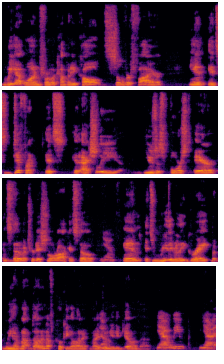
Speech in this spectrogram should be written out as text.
we got one from a company called Silver Fire, and it's different. It's it actually uses forced air instead of a traditional rocket stove, Yeah. and it's really really great. But we have not done enough cooking on it, and I No. do need to get on that. Yeah, we. Yeah,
